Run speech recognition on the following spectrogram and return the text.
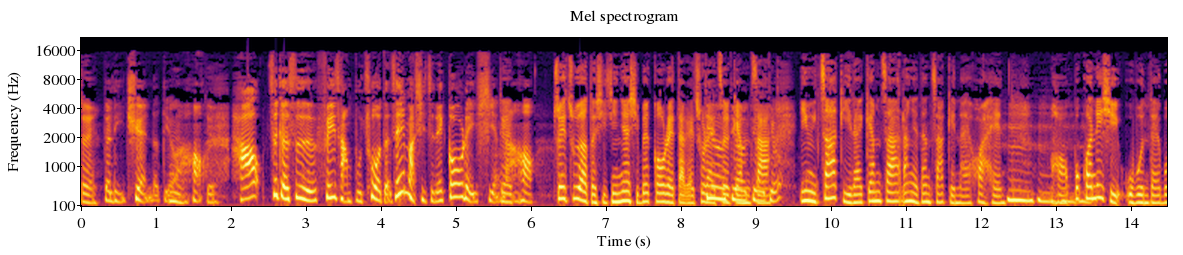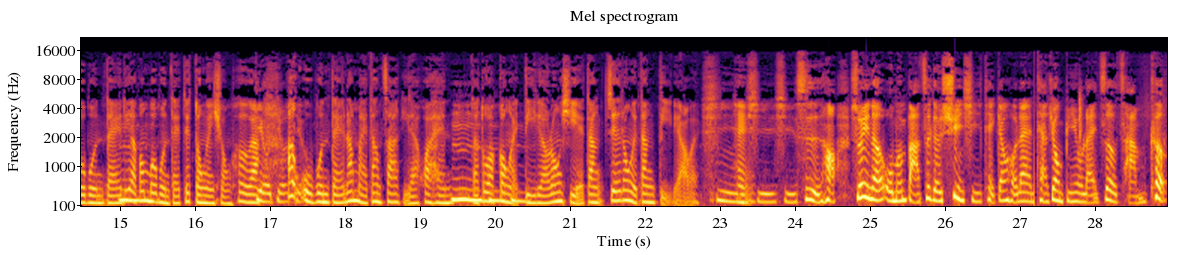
对。的礼券的，对吧？哈，对，好，这个是非常不错的，这嘛是一个高类型啊，哈。最主要的是真正是要鼓励大家出来做检查，因为早期来检查，咱会当早期来发现。嗯嗯，好，不管你是有问题无问题，你若讲无问题，这当然上好啊。啊，有问题，咱买当早期来发现。嗯，大多我讲的治疗拢是会当，这拢会当治疗的。是是是是哈，所以呢，我们把这个讯息提供回来，听众朋友来做常客。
